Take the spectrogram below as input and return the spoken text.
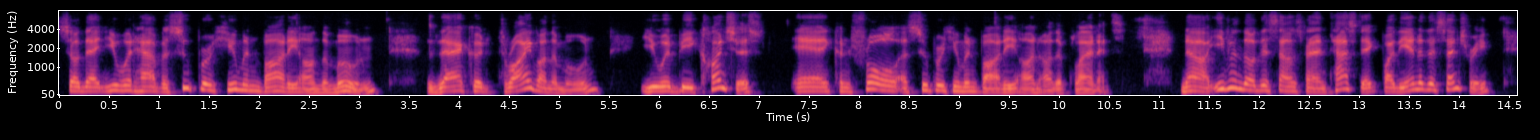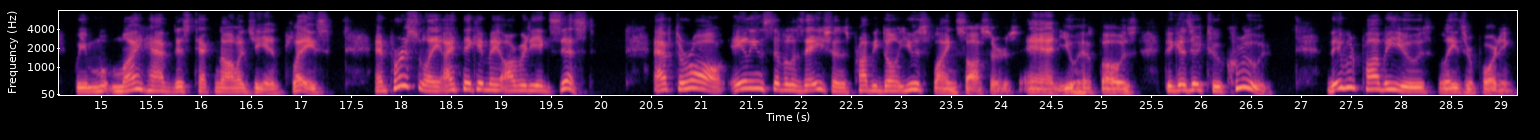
so that you would have a superhuman body on the moon that could thrive on the moon. You would be conscious and control a superhuman body on other planets. Now, even though this sounds fantastic, by the end of the century, we m- might have this technology in place. And personally, I think it may already exist. After all, alien civilizations probably don't use flying saucers and UFOs because they're too crude. They would probably use laser porting.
